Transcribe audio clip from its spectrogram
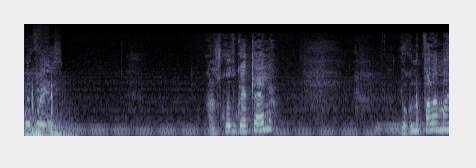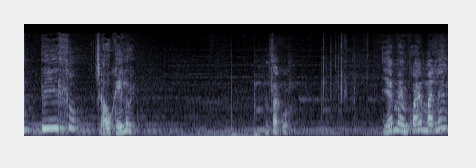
ukwini a ni swi koti ku etlela loko ni pfala matihlo chawuke hi loyi ni tla ku yeme hinkwayo mali leyi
